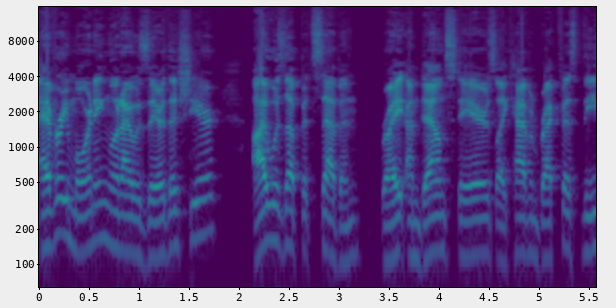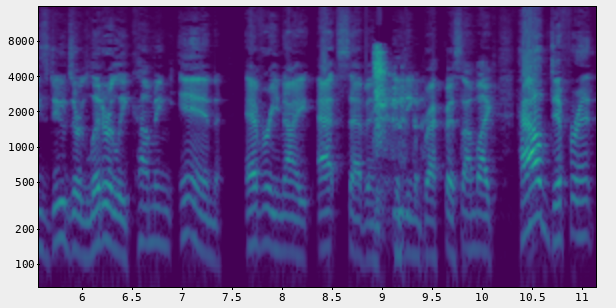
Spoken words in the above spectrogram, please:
Every morning when I was there this year, I was up at 7, right? I'm downstairs like having breakfast. These dudes are literally coming in every night at 7 eating breakfast. I'm like, how different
